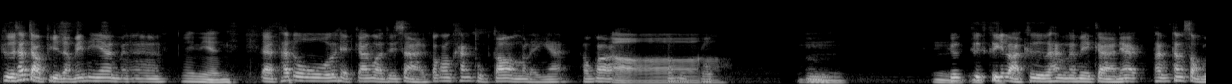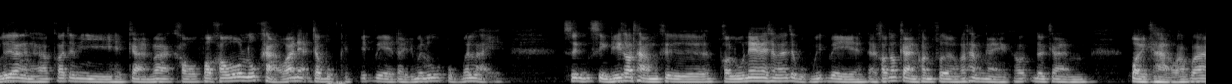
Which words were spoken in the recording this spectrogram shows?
คือถ้าจับผิดอะไม่เนียนเออไม่เนียน แต่ถ้าดูเหตุการณ์ประวัติศาสตร์ก็ค่อนข้างถูกต้องอะไรเงี้ยเขาก็อ๋อต้องบุกรบอืมมคือคือคือหลักคือทางอเมริกาเนี่ยทั้งทั้งสองเรื่องนะครับ ก็จะมีเหตุการณ์ว่าเขาพอเขารู้ข่าวว่าเนี่ยจะบุกมิดเวย์แต่ยังไม่รู้บุกเมื่อไหร่ ซึ่งสิ่งที่เขาทำคือพอรู้แน่ใช่ไหมจะบุกมิดเวย์แต่เขาต้องการ confirm เขาทำไงเขาโดยการปล่อยข่าวครับว่า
